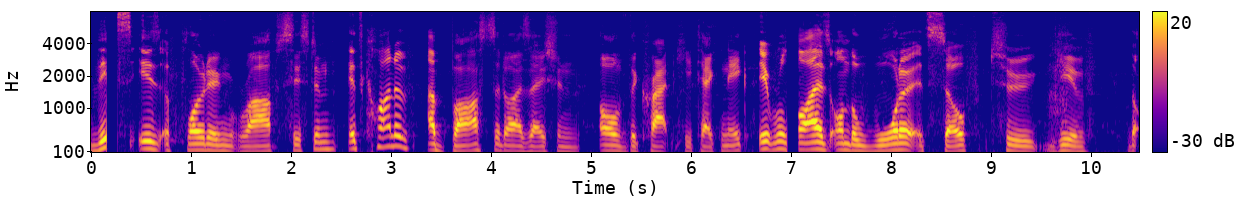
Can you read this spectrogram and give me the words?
This is a floating raft system. It's kind of a bastardization of the Kratky technique. It relies on the water itself to give the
